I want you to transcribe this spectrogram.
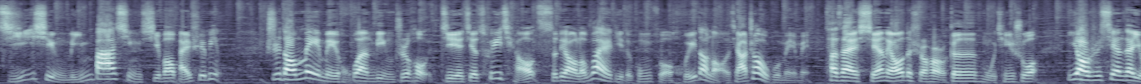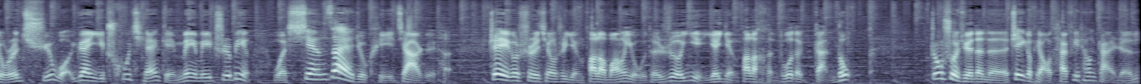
急性淋巴性细胞白血病。知道妹妹患病之后，姐姐崔乔辞掉了外地的工作，回到老家照顾妹妹。她在闲聊的时候跟母亲说：“要是现在有人娶我，愿意出钱给妹妹治病，我现在就可以嫁给他。”这个事情是引发了网友的热议，也引发了很多的感动。周硕觉得呢，这个表态非常感人。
